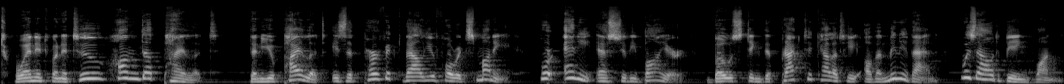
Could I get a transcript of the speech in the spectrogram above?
2022 Honda Pilot The new Pilot is a perfect value for its money for any SUV buyer, boasting the practicality of a minivan without being one.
